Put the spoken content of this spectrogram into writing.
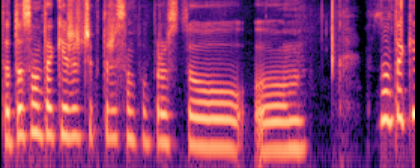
to to są takie rzeczy, które są po prostu, um, to są takie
